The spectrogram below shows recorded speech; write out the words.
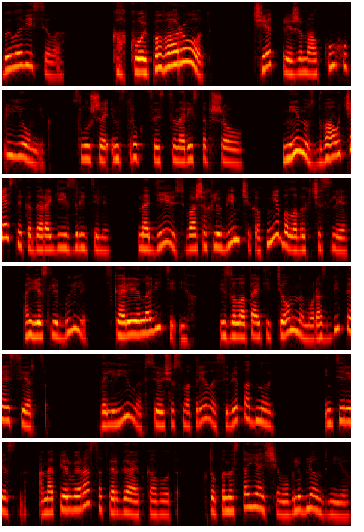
Было весело. Какой поворот! Чет прижимал к уху приемник, слушая инструкции сценаристов шоу. Минус два участника, дорогие зрители. Надеюсь, ваших любимчиков не было в их числе, а если были, скорее ловите их и залатайте темному разбитое сердце. Далиила все еще смотрела себе под ноги. Интересно, она первый раз отвергает кого-то, кто по-настоящему влюблен в нее.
